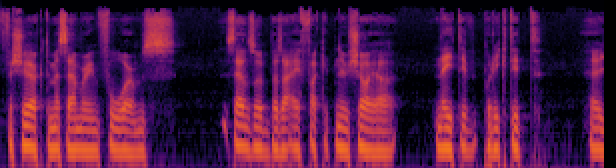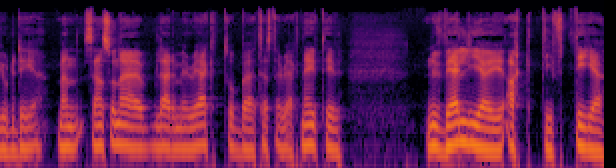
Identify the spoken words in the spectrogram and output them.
försökt med Xamarin Forms. Sen så bara så här, "Nej, fuck it, nu kör jag native på riktigt. Jag gjorde det. Men sen så när jag lärde mig React och började testa React Native nu väljer jag ju aktivt det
